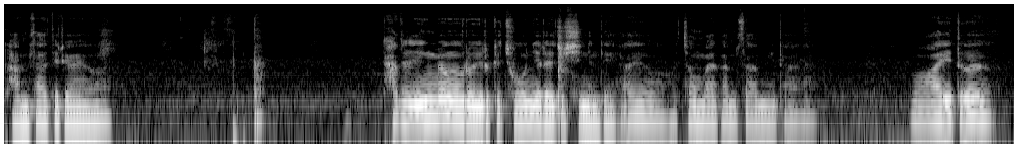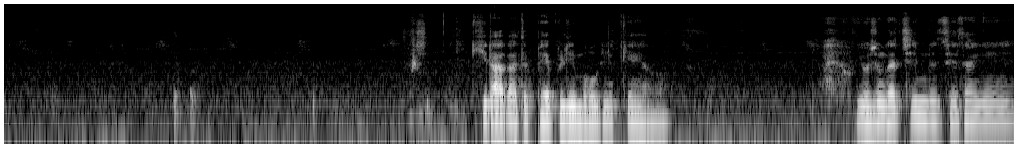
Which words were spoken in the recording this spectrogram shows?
감사드려요. 다들 익명으로 이렇게 좋은 일 해주시는데 아유 정말 감사합니다. 뭐 아이들 길아가들 배불리 먹일게요. 아유, 요즘같이 힘든 세상에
